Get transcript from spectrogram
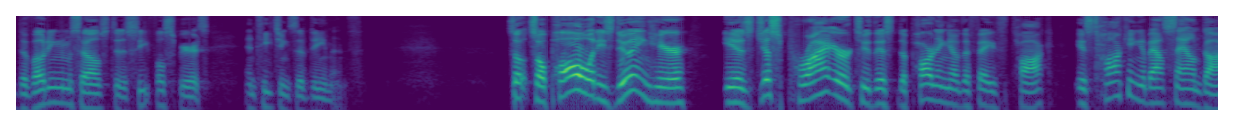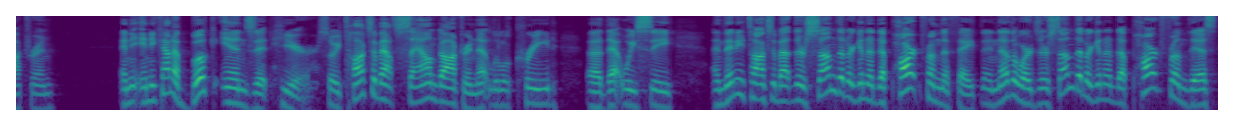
devoting themselves to deceitful spirits and teachings of demons. So, so Paul, what he's doing here is just prior to this departing of the faith talk, is talking about sound doctrine, and, and he kind of bookends it here. So he talks about sound doctrine, that little creed uh, that we see. And then he talks about there's some that are going to depart from the faith. In other words, there's some that are going to depart from this.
